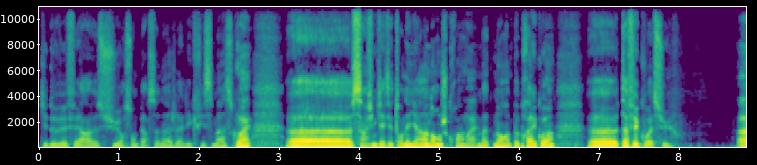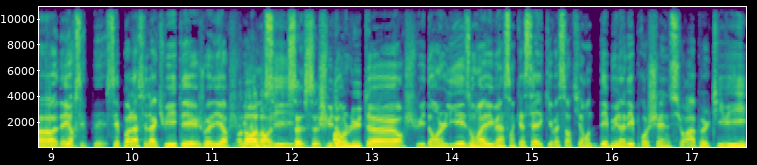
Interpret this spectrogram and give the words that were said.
qu'il devait faire euh, sur son personnage, là, les Christmas, quoi. Ouais. Euh, c'est un film qui a été tourné il y a un an, je crois, Ouais. maintenant, à peu près, quoi. Euh, T'as fait quoi dessus? Euh, D'ailleurs, c'est pas la seule actualité. Je dois dire, je suis, Non, dans, non, je suis dans le lutteur, je suis dans liaison avec Vincent Cassel qui va sortir en début d'année prochaine sur Apple TV.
